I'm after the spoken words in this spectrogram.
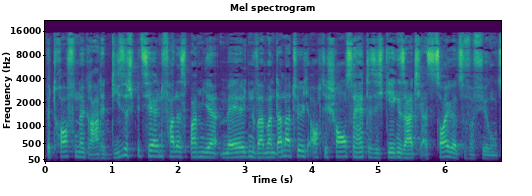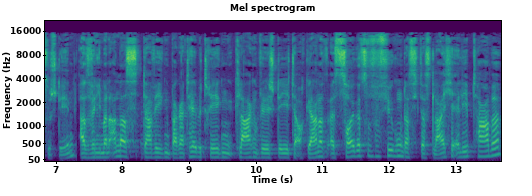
Betroffene gerade dieses speziellen Falles bei mir melden, weil man dann natürlich auch die Chance hätte, sich gegenseitig als Zeuge zur Verfügung zu stehen. Also wenn jemand anders da wegen Bagatellbeträgen klagen will, stehe ich da auch gerne als Zeuge zur Verfügung, dass ich das Gleiche erlebt habe.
